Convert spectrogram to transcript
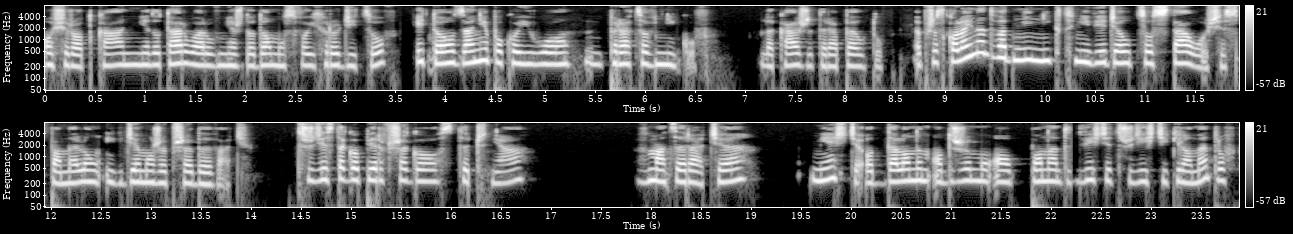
ośrodka, nie dotarła również do domu swoich rodziców i to zaniepokoiło pracowników, lekarzy, terapeutów. Przez kolejne dwa dni nikt nie wiedział, co stało się z Pamelą i gdzie może przebywać. 31 stycznia w Maceracie, mieście oddalonym od Rzymu o ponad 230 kilometrów,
